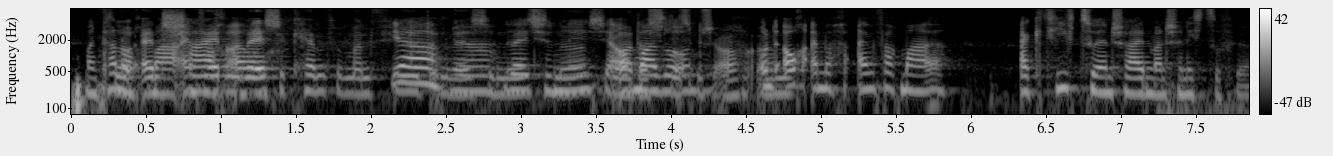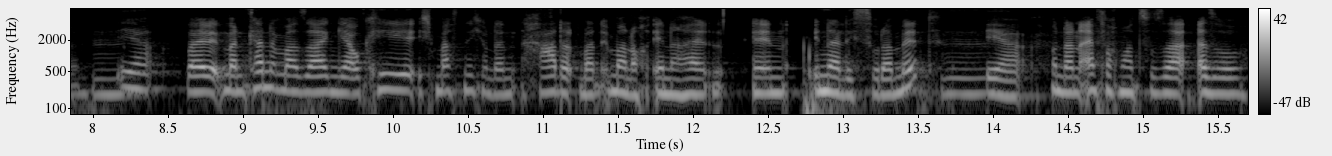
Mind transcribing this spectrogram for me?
man kann so auch mal entscheiden, einfach auch, welche Kämpfe man führt ja, und welche ja, nicht. welche ne? nicht. Ja, Boah, auch mal so und, mich auch und auch einfach, einfach mal aktiv zu entscheiden, manche nicht zu führen. Ja. Weil man kann immer sagen, ja, okay, ich mach's nicht und dann hadert man immer noch innerhalb, in, innerlich so damit. Ja. Und dann einfach mal zu sagen, also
